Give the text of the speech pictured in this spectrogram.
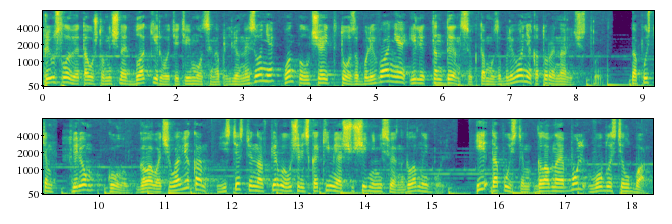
При условии того, что он начинает блокировать эти эмоции на определенной зоне, он получает то заболевание или тенденцию к тому заболеванию, которое наличествует. Допустим, берем голову. Голова человека, естественно, в первую очередь, с какими ощущениями связана? Головная боль. И, допустим, головная боль в области лба.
